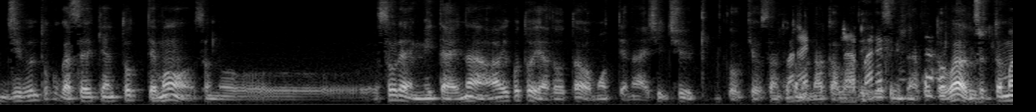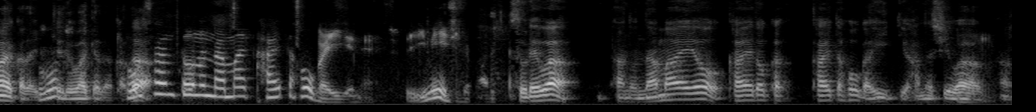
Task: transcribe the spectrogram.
自分とこが政権取ってもそのソ連みたいなああいうことをやろうとは思ってないし中国共産党とも仲悪いですみたいなことはずっと前から言ってるわけだから共産党の名前変えた方がいいよね。イメージが。それはあの名前を変えろか変えた方がいいっていう話は、うんあの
